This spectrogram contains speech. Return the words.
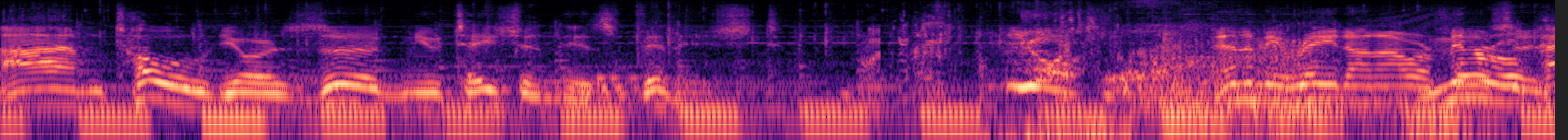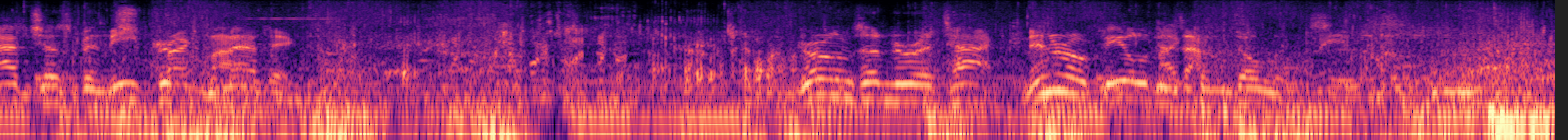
I'm told your Zerg mutation is finished. Enemy raid on our mineral patch has been Be pragmatic. Drones under attack. Mineral field is My out. condolences.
